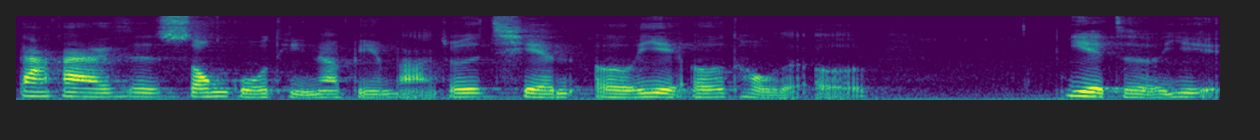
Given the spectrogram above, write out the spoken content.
大概是松果体那边吧，就是前额叶，额头的额，叶子的叶。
